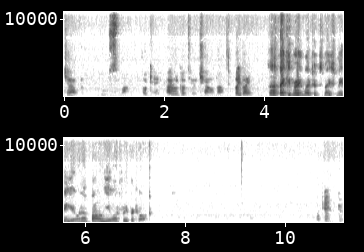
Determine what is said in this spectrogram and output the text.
Jack Usman. Okay, I will go to your channel now. Bye bye. Uh, thank you very much. It's nice meeting you, and I'm following you on Free4Talk. Okay, good.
